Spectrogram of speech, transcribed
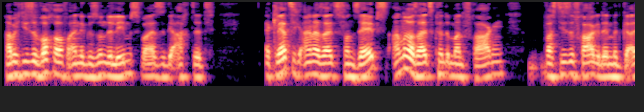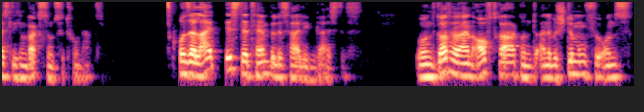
habe ich diese Woche auf eine gesunde Lebensweise geachtet, erklärt sich einerseits von selbst, andererseits könnte man fragen, was diese Frage denn mit geistlichem Wachstum zu tun hat. Unser Leib ist der Tempel des Heiligen Geistes. Und Gott hat einen Auftrag und eine Bestimmung für uns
